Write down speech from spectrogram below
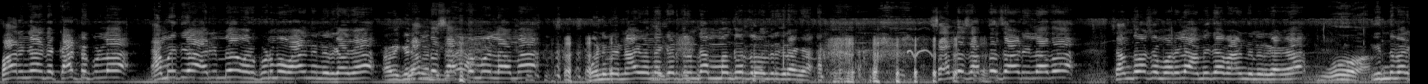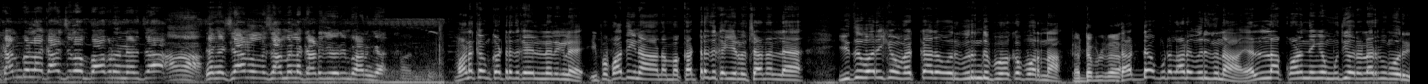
பாருங்க இந்த காட்டுக்குள்ள அமைதியா அருமையா ஒரு குடும்பம் வாழ்ந்துன்னு இருக்காங்க எந்த சத்தமும் இல்லாம ஒண்ணுமே நாய் வந்தா கெடுத்துட்டு அம்மா தூரத்துல வந்திருக்காங்க சந்த சத்தம் சாடு இல்லாத சந்தோஷ முறையில அமைதியா வாழ்ந்துன்னு இருக்காங்க ஓ. இந்த மாதிரி கண்கொள்ளா காட்சியெல்லாம் பார்க்கணும்னு நினைச்சா எங்க சேனல்ல சமையல்ல கடைசி வரையும் பாருங்க. வணக்கம் கட்டுறது கையில் நிலைங்களே இப்போ பார்த்தீங்கன்னா நம்ம கட்டுறது கையில் சேனல்ல இது வரைக்கும் வைக்காத ஒரு விருந்து இப்போ வைக்க தட்டப்புடா தட்ட புடலாட விருதுனா எல்லா குழந்தைங்க முதியோர் எல்லாருக்கும் ஒரு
